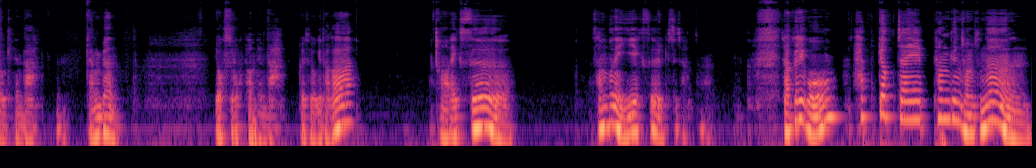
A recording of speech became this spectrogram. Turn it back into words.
이렇게 된다. 음, 양변 역수로 곱하면 됩니다. 그래서 여기다가 어, x 3분의 2x 이렇게 쓰자. 자, 그리고 합격자의 평균 점수는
